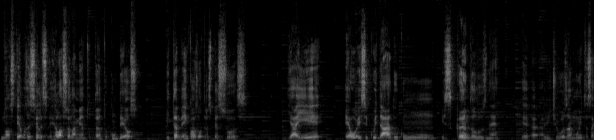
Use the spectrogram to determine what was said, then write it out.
nós temos esse relacionamento tanto com Deus e também com as outras pessoas. E aí é esse cuidado com escândalos, né? A gente usa muito essa,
